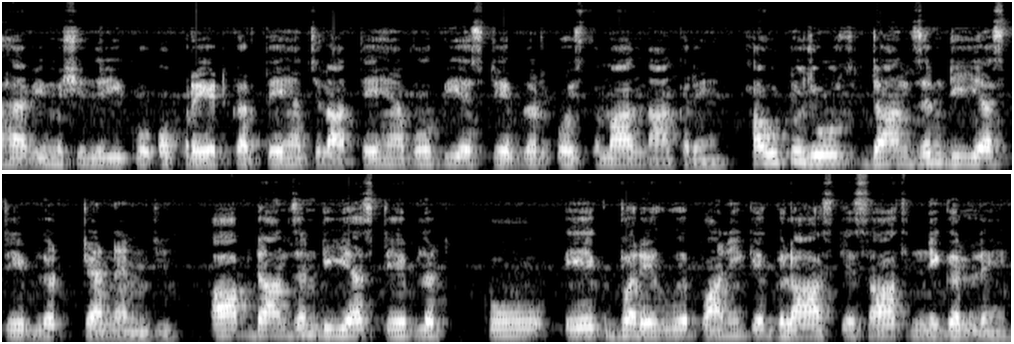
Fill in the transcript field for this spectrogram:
हैवी मशीनरी को ऑपरेट करते हैं, चलाते हैं, वो भी इस टेबलेट को इस्तेमाल ना करें। How to use Danzen D S tablet ten M G. आप डांजन डी एस टेबलेट को एक भरे हुए पानी के गिलास के साथ निगल लें।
